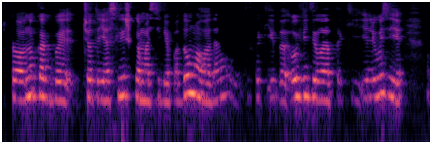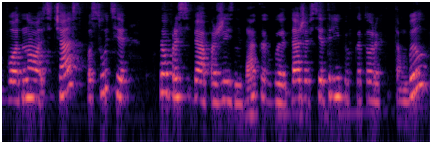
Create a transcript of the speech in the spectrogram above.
что, ну, как бы, что-то я слишком о себе подумала, да, какие-то увидела такие иллюзии, вот, но сейчас, по сути, все про себя по жизни, да, как бы даже все трипы, в которых ты там был,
